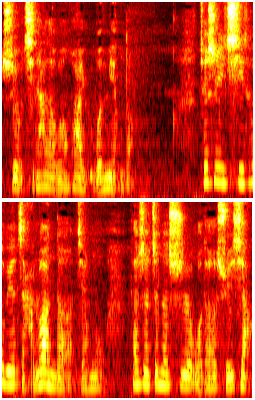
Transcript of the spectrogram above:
是有其他的文化与文明的。这是一期特别杂乱的节目，但是真的是我的随想，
